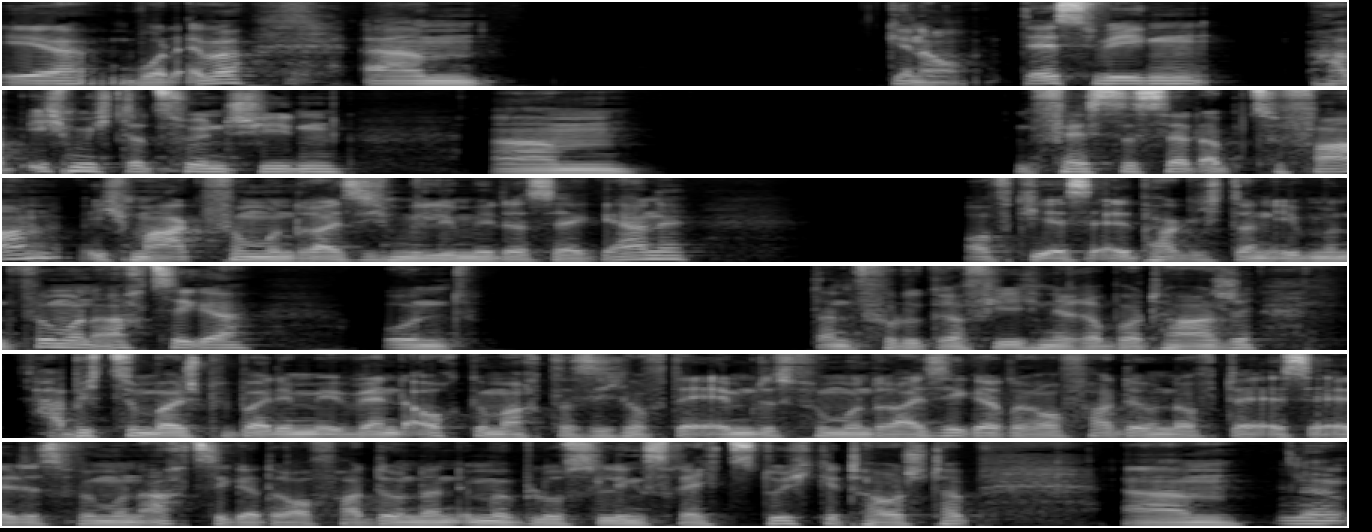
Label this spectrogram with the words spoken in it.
er, whatever. Ähm, genau. Deswegen habe ich mich dazu entschieden, ähm, ein festes Setup zu fahren. Ich mag 35 mm sehr gerne. Auf die SL packe ich dann eben einen 85er und dann fotografiere ich eine Reportage. Habe ich zum Beispiel bei dem Event auch gemacht, dass ich auf der M das 35er drauf hatte und auf der SL das 85er drauf hatte und dann immer bloß links, rechts durchgetauscht habe. Ähm, Ja.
